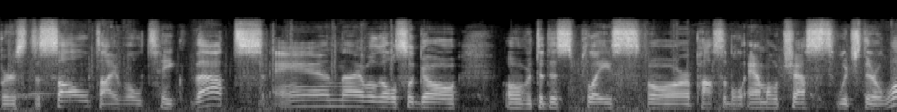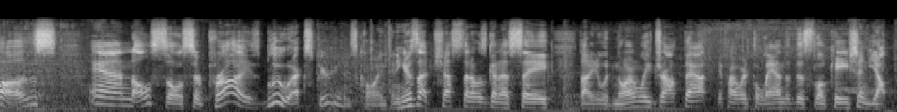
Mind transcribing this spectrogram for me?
Burst Assault, I will take that, and I will also go over to this place for possible ammo chests, which there was, and also, surprise, blue experience coin. And here's that chest that I was gonna say that I would normally drop that if I were to land at this location. Yup.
